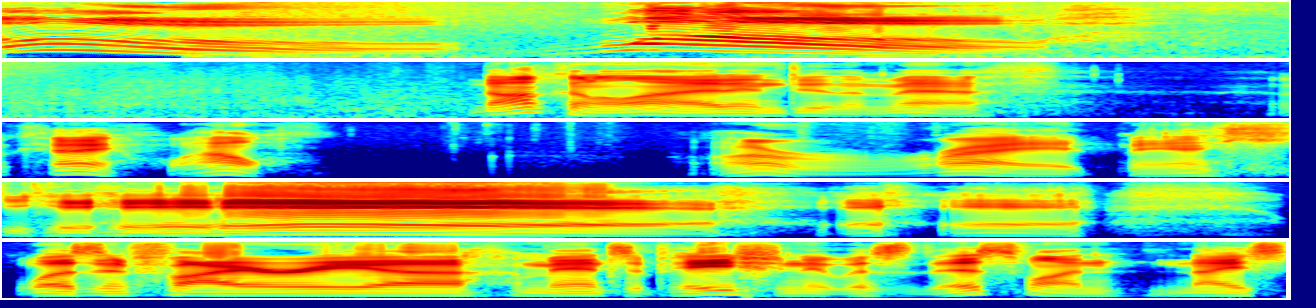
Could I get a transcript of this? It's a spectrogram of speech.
Ooh! Whoa! Not gonna lie, I didn't do the math. Okay, wow. Alright, man. Yeah! Wasn't fiery uh, emancipation, it was this one. Nice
